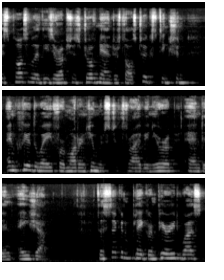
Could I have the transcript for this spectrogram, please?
It's possible that these eruptions drove Neanderthals to extinction and cleared the way for modern humans to thrive in Europe and in Asia. The second Pleiadian period was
